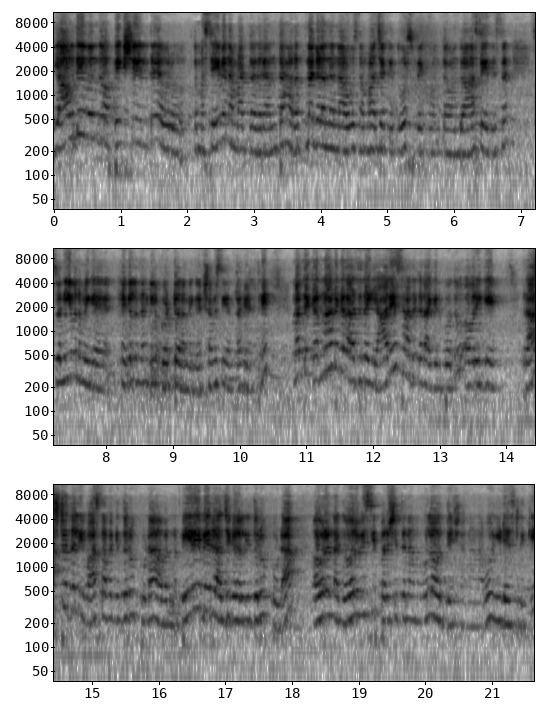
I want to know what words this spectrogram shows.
ಯಾವುದೇ ಒಂದು ಅಪೇಕ್ಷೆ ಇಲ್ಲದೆ ಅವರು ತಮ್ಮ ಸೇವೆನ ಮಾಡ್ತಾ ಇದ್ದಾರೆ. ಅಂತಹ ರತ್ನಗಳನ್ನ ನಾವು ಸಮಾಜಕ್ಕೆ ತೋರಿಸ್ಬೇಕು ಅಂತ ಒಂದು ಆಸೆ ಇದೆ ಸರ್. ಸೊ ನೀವು ನಮಗೆ ಹೆಗಲನ್ನ ಹೆಗಲು ಕೊಟ್ಟು ನಮಗೆ ಕ್ಷಮಿಸಿ ಅಂತ ಹೇಳ್ತೀನಿ. ಮತ್ತೆ ಕರ್ನಾಟಕ ರಾಜ್ಯದ ಯಾರೇ ಸಾಧಕರಾಗಿರ್ಬೋದು, ಅವರಿಗೆ ರಾಷ್ಟ್ರದಲ್ಲಿ ವಾಸ್ತವಾಗಿದ್ದರೂ ಕೂಡ, ಅವರನ್ನ ಬೇರೆ ಬೇರೆ ರಾಜ್ಯಗಳಲ್ಲಿದ್ದರೂ ಕೂಡ, ಅವರನ್ನ ಗೌರವಿಸಿ ಪರಿಷತ್ತಿನ ಮೂಲ ಉದ್ದೇಶನ ನಾವು ಈಡೇರಿಸಲಿಕ್ಕೆ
